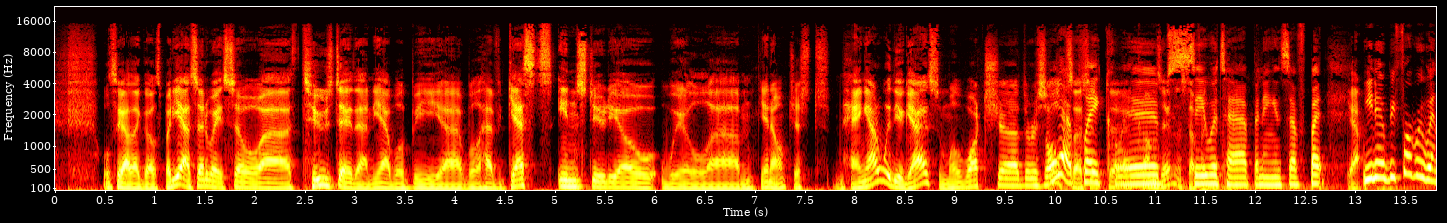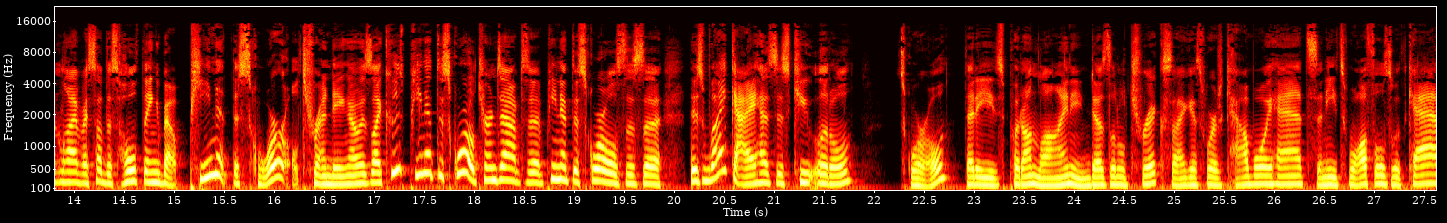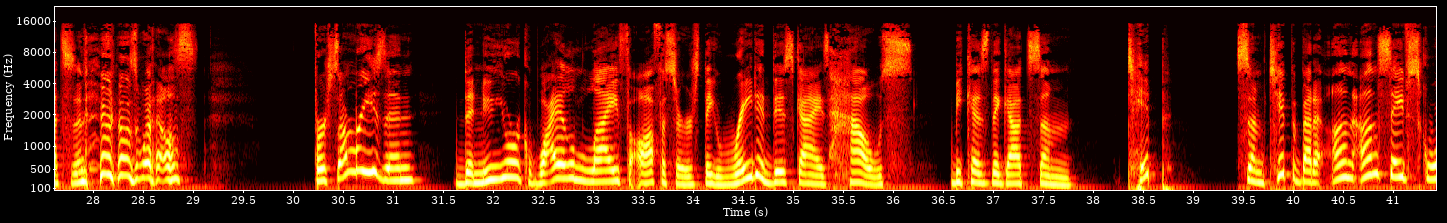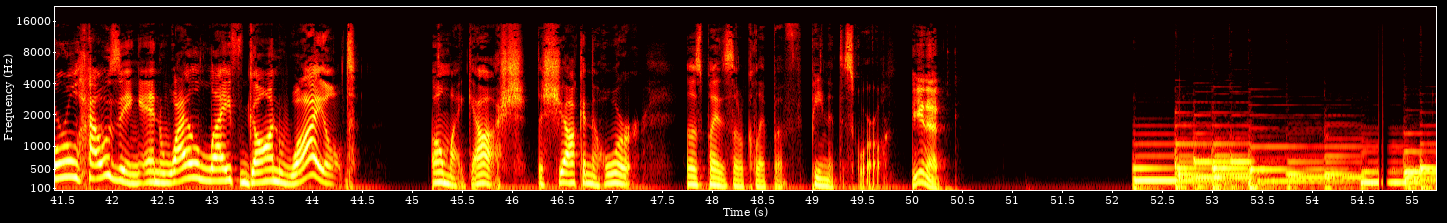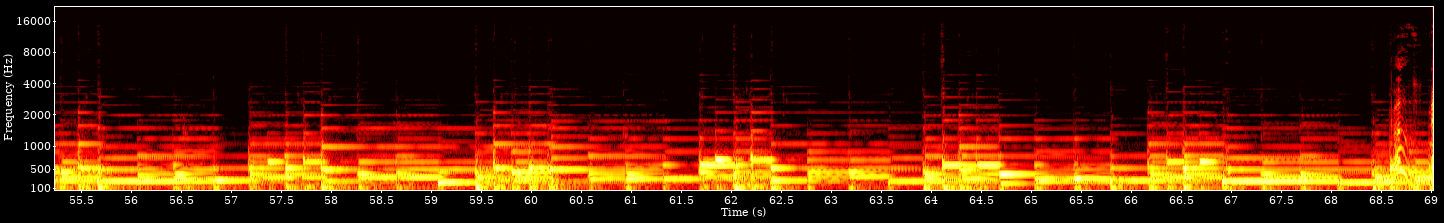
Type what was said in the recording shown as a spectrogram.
we'll see how that goes. But yeah. So anyway, so uh, Tuesday then, yeah, we'll be uh, we'll have guests in studio. We'll um, you know just hang out with you guys and we'll watch uh, the results. yeah, play it, uh, comes in clips, see like what's happening and stuff. But Yeah. you know, before we went live, I saw this whole thing about Peanut the squirrel trending. I was like, "Who's Peanut the squirrel?" Turns out, uh, Peanut the squirrel's this this white guy has this cute little squirrel that he's put online and does little tricks. I guess wears cowboy hats and eats waffles with cats and who knows what else. For some reason, the New York wildlife officers they raided this guy's house because they got some tip some tip about an un- unsafe squirrel housing and wildlife gone wild. Oh my gosh, the shock and the horror. Let's play this little clip of Peanut the squirrel. Peanut.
